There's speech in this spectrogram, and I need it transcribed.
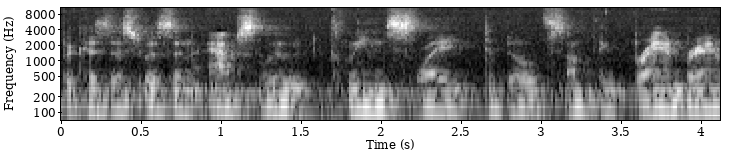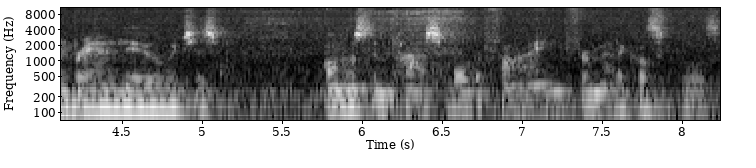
because this was an absolute clean slate to build something brand, brand, brand new, which is almost impossible to find for medical schools.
